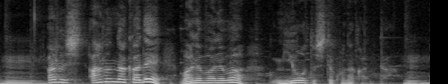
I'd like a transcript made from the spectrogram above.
うん。あるしある中で我々は見ようとしてこなかった。うん。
